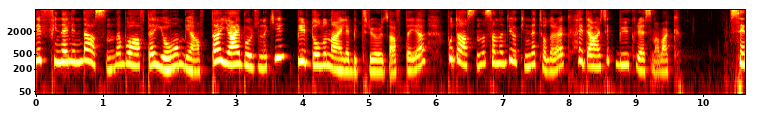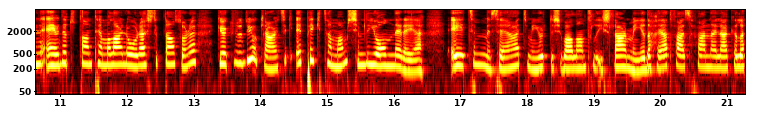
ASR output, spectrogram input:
Ve finalinde aslında bu hafta yoğun bir hafta yay burcundaki bir dolunayla bitiriyoruz haftaya. Bu da aslında sana diyor ki net olarak hadi artık büyük resme bak seni evde tutan temalarla uğraştıktan sonra gökyüzü diyor ki artık e peki tamam şimdi yol nereye? Eğitim mi, seyahat mi, yurt dışı bağlantılı işler mi ya da hayat felsefenle alakalı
